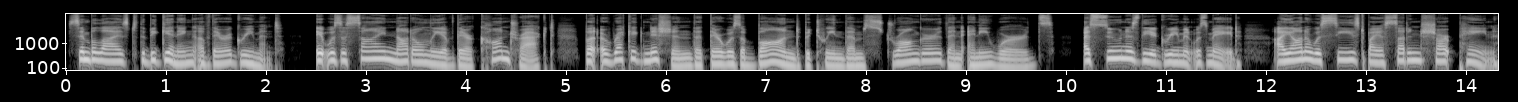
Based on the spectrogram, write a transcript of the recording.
symbolized the beginning of their agreement. It was a sign not only of their contract, but a recognition that there was a bond between them stronger than any words. As soon as the agreement was made, Ayana was seized by a sudden sharp pain,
